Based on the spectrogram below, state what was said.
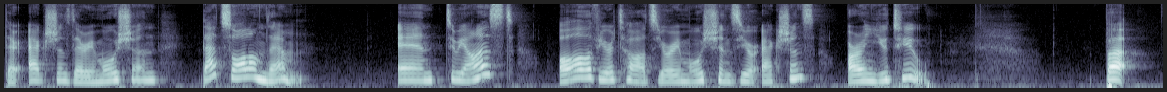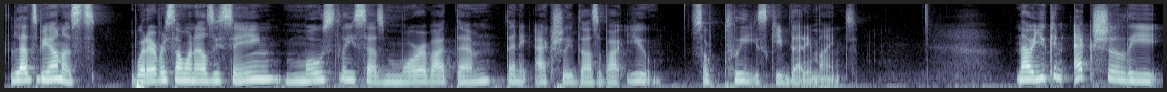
their actions, their emotion. That's all on them. And to be honest, all of your thoughts, your emotions, your actions are on you too. But let's be honest, whatever someone else is saying mostly says more about them than it actually does about you. So please keep that in mind. Now, you can actually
